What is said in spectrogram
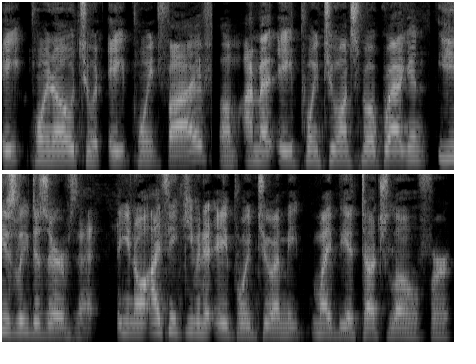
8.0 to an 8.5. Um, I'm at 8.2 on Smoke Wagon. Easily deserves that you know, I think even at 8.2, I mean, might be a touch low for.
